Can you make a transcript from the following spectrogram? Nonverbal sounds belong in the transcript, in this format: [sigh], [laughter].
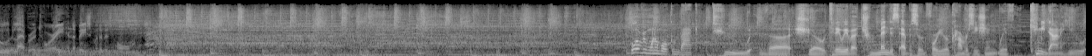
crude laboratory in the basement of his home. Hello, everyone, and welcome back to the show. Today, we have a tremendous episode for you a conversation with Kimi Donahue,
